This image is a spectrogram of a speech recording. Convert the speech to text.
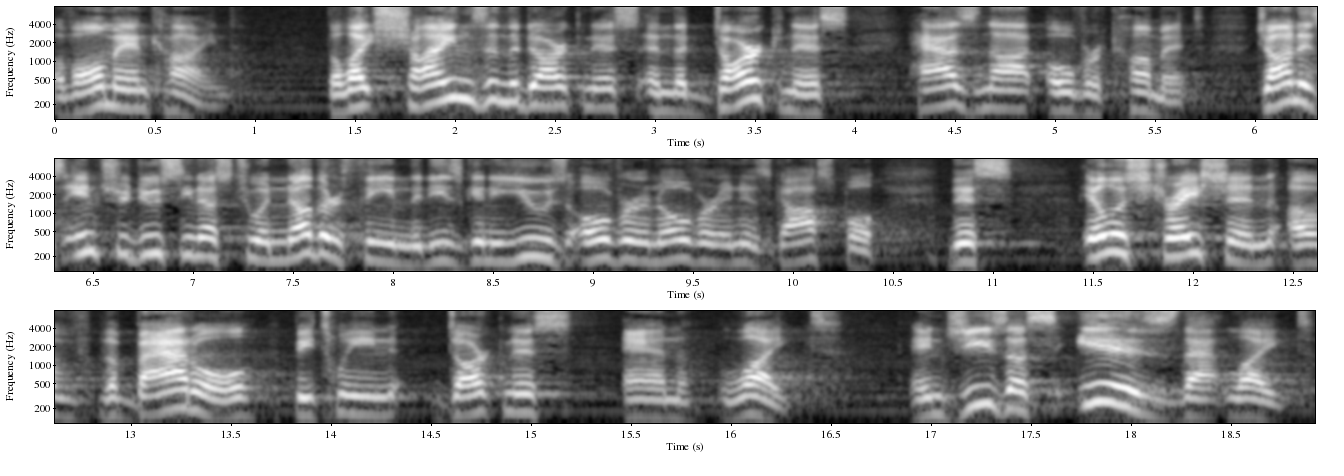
of all mankind. The light shines in the darkness, and the darkness has not overcome it. John is introducing us to another theme that he's going to use over and over in his gospel this illustration of the battle between darkness and light. And Jesus is that light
